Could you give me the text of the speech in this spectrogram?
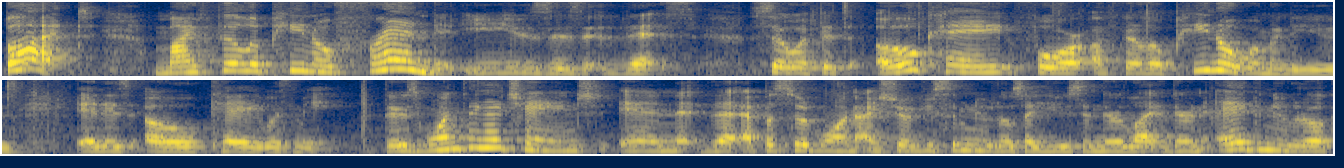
but my Filipino friend uses this. So if it's okay for a Filipino woman to use, it is okay with me. There's one thing I changed in the episode one. I showed you some noodles I use and they're like they're an egg noodle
